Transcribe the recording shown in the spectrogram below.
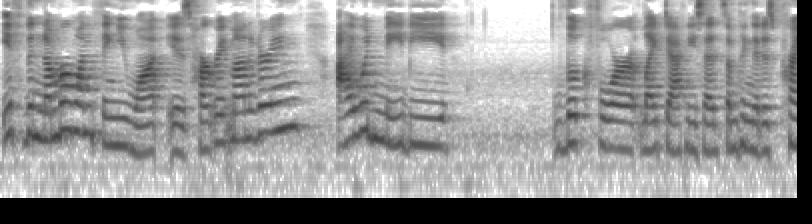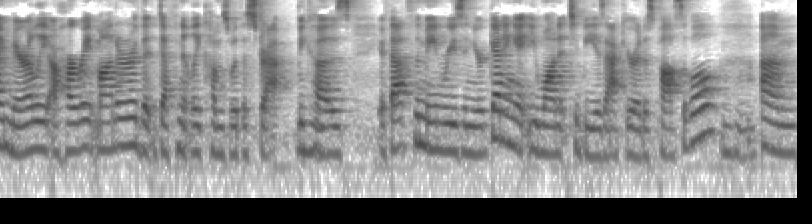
if the number one thing you want is heart rate monitoring, I would maybe look for, like Daphne said, something that is primarily a heart rate monitor that definitely comes with a strap. Because if that's the main reason you're getting it, you want it to be as accurate as possible. Um,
